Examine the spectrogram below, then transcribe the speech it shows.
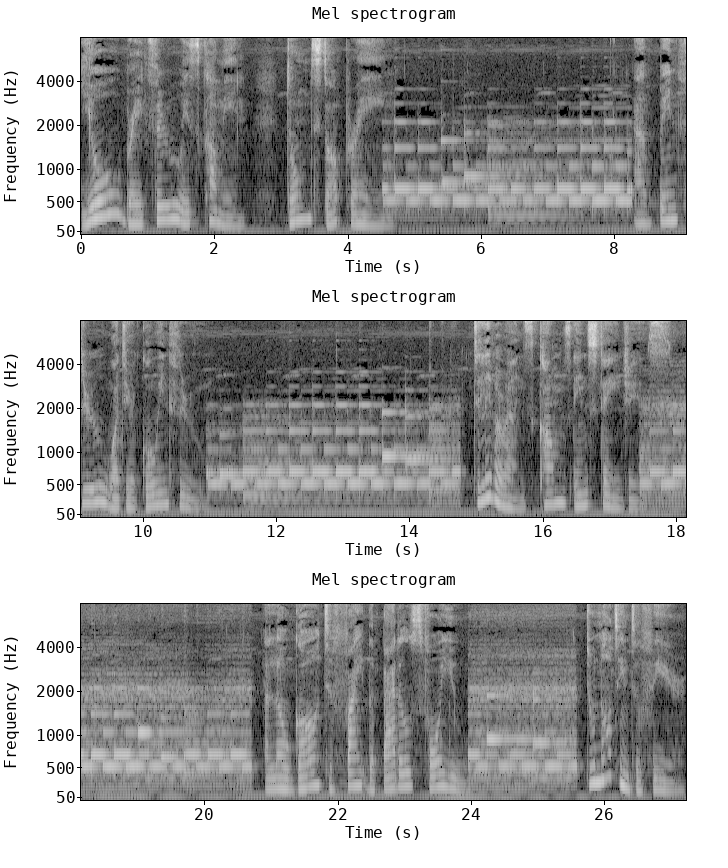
Your breakthrough is coming. Don't stop praying. I've been through what you're going through. Deliverance comes in stages. Allow God to fight the battles for you. Do not interfere.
